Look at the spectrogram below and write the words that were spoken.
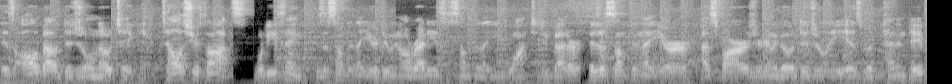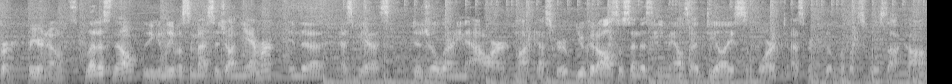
is all about digital note taking. Tell us your thoughts. What do you think? Is this something that you're doing already? Is this something that you want to do better? Is this something that you're, as far as you're going to go digitally, is with pen and paper for your notes? Let us know. You can leave us a message on Yammer in the SPS Digital Learning Hour podcast group. You could also send us emails at DLA support at springfieldpublicschools.com.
